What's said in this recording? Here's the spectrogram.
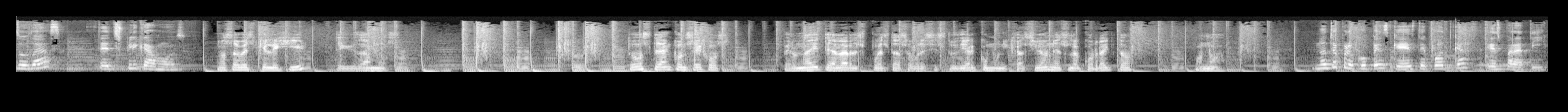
dudas? Te explicamos. ¿No sabes qué elegir? Te ayudamos. Todos te dan consejos, pero nadie te da la respuesta sobre si estudiar comunicación es lo correcto o no. No te preocupes que este podcast es para ti.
